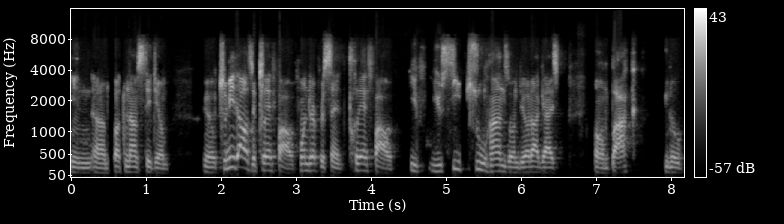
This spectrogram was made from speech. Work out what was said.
in um, Tottenham Stadium. You know, to me that was a clear foul, hundred percent clear foul. If you see two hands on the other guy's um, back, you know,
